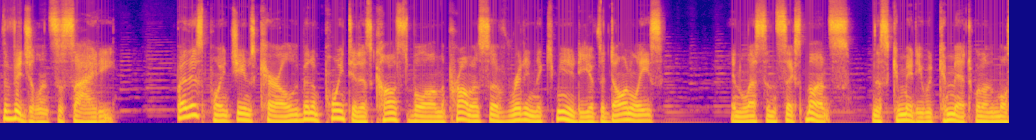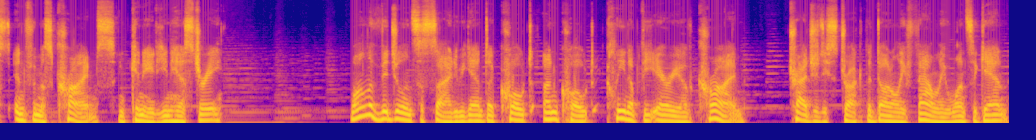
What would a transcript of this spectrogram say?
the Vigilance Society. By this point, James Carroll had been appointed as constable on the promise of ridding the community of the Donnellys. In less than six months, This committee would commit one of the most infamous crimes in Canadian history. While the Vigilance Society began to quote unquote clean up the area of crime, tragedy struck the Donnelly family once again.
